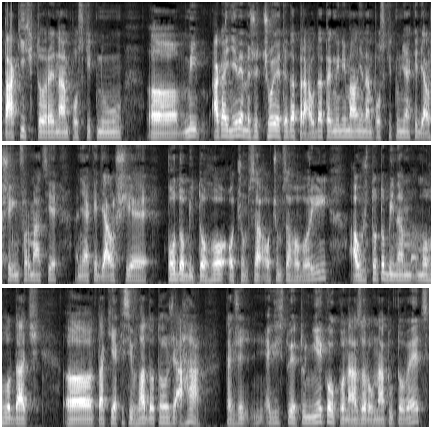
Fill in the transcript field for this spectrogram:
takých, ktoré nám poskytnú Uh, my, ak aj nevieme, že čo je teda pravda, tak minimálne nám poskytnú nejaké ďalšie informácie a nejaké ďalšie podoby toho, o čom sa, o čom sa hovorí a už toto by nám mohlo dať uh, taký akýsi vhľad do toho, že aha, takže existuje tu niekoľko názorov na túto vec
